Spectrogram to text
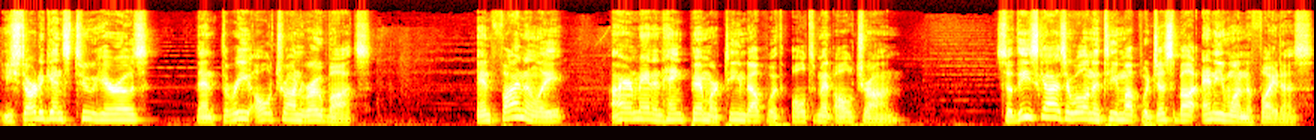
You start against two heroes, then three Ultron robots. And finally, Iron Man and Hank Pym are teamed up with Ultimate Ultron. So these guys are willing to team up with just about anyone to fight us.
